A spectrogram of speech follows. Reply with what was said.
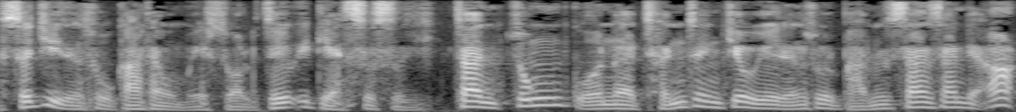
实际人数，刚才我们也说了，只有一点四四亿，占中中国呢城镇就业人数的百分之三十三点二。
